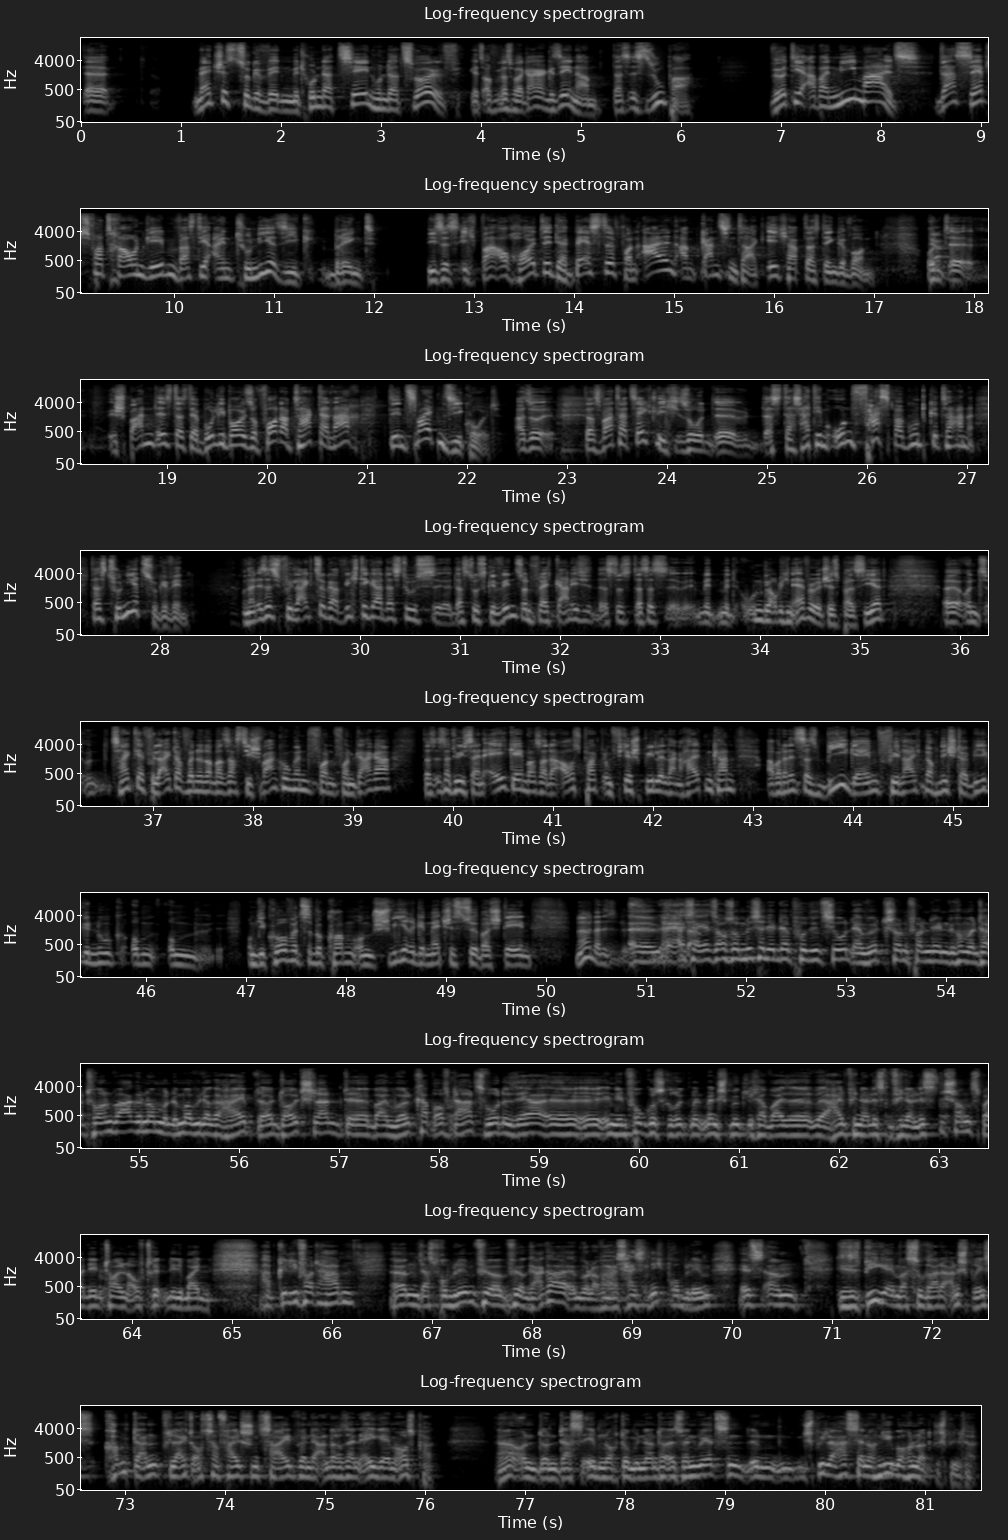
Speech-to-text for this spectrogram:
äh, Matches zu gewinnen mit 110, 112, jetzt auch wie wir es bei Gaga gesehen haben, das ist super. Wird dir aber niemals das Selbstvertrauen geben, was dir ein Turniersieg bringt. Dieses, ich war auch heute der Beste von allen am ganzen Tag. Ich habe das Ding gewonnen. Und Ja. äh, spannend ist, dass der Bully Boy sofort am Tag danach den zweiten Sieg holt. Also das war tatsächlich so, äh, das, das hat ihm unfassbar gut getan, das Turnier zu gewinnen. Und dann ist es vielleicht sogar wichtiger, dass du es, dass du es gewinnst und vielleicht gar nicht, dass du dass es äh, mit mit unglaublichen Averages passiert. Äh, Und, und zeigt ja vielleicht auch, wenn du nochmal sagst, die Schwankungen von von Gaga, das ist natürlich sein A-Game, was er da auspackt und vier Spiele lang halten kann. Aber dann ist das B-Game vielleicht noch nicht stabil genug, um um um die Kurve zu bekommen, um schwierige Matches zu überstehen. Ne? Dann ist, Äh, er ist ja jetzt auch so ein bisschen in der Position, er wird schon von den Kommentatoren wahrgenommen und immer wieder gehypt. Ja, Deutschland äh, beim World Cup of Darts wurde sehr äh, in den Fokus gerückt mit Mensch möglicherweise äh, Halbfinalisten, Finalistenchance bei den tollen Auftritten, die die beiden abgeliefert haben. Ähm, das Problem für für Gaga oder was heißt nicht Problem ist ähm, dieses B-Game, was du gerade ansprichst, kommt dann vielleicht auch zur falschen Zeit, wenn der andere sein A-Game auspackt. Ja, und, und das eben noch dominanter ist. Wenn du jetzt einen, einen Spieler hast, der noch nie über 100 gespielt hat,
